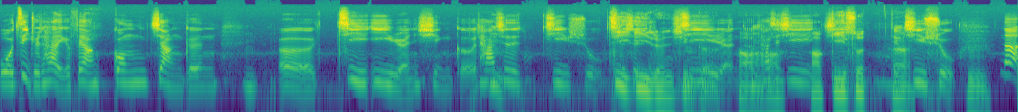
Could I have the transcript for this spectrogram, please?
我自己觉得他有一个非常工匠跟嗯。呃技艺人性格，他是技术技艺人性格，技艺人的哦，它是技哦技术，技术。嗯。那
